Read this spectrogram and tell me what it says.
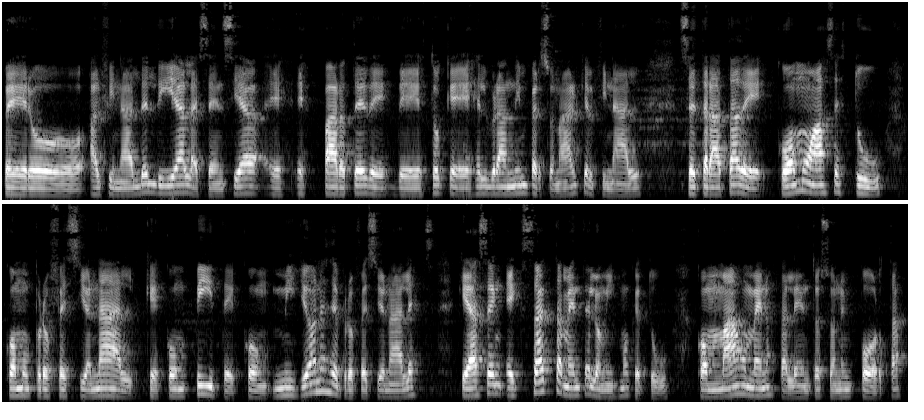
Pero al final del día la esencia es, parte de, esto que es el branding personal, que al final se trata de cómo haces tú como profesional que compite con millones de profesionales que hacen exactamente lo mismo que tú, con más o menos talento, eso no importa.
